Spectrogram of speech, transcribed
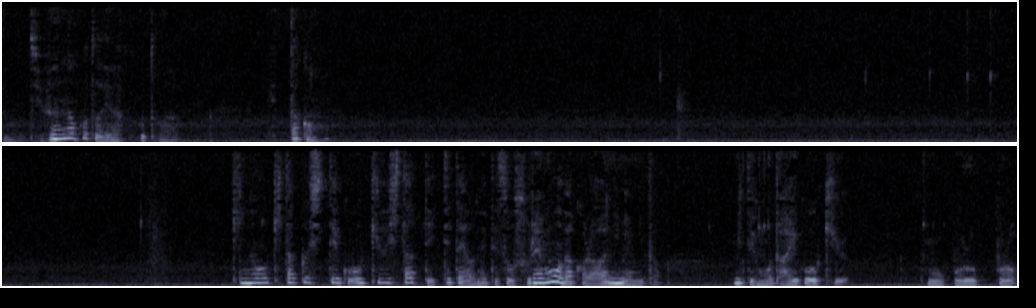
そう自分のことで泣くことは減ったかも。昨日帰宅して号泣したって言ってたよね。ってそうそれもだからアニメ見た。見てもう大号泣。もうボロボロ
